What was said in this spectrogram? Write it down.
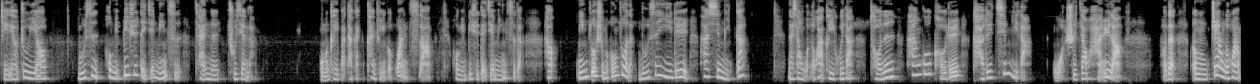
这个要注意哦，무슨后面必须得接名词 才能出现的。我们可以把它看看成一个冠词啊，后面必须得接名词的。好，您做什么工作的？무슨일을하십니 까？ 那像我的话，可以回答：저는한국어를가르칩니 다。 我是教韩语的。好的，嗯，这样的话，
